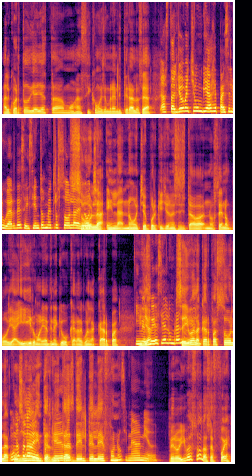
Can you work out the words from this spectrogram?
Al cuarto día ya estábamos así, como dicen, manera literal. O sea, Hasta yo me eché un viaje para ese lugar de 600 metros sola de sola noche. en la noche porque yo necesitaba, no sé, no podía ir o Mariana tenía que buscar algo en la carpa. Y, me ya, fui así alumbrando. se iba a la carpa sola con Una sola una vez, porque de linternita del teléfono, Sí, me da miedo. pero iba sola, o sea, fue.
